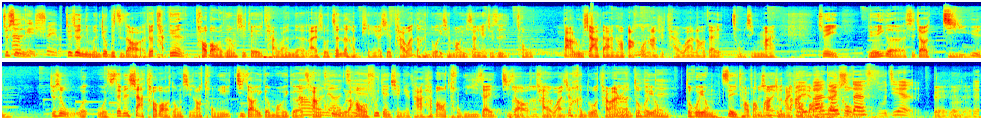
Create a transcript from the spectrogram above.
就是给税吧？就就你们就不知道了，就台因为淘宝的东西对于台湾的来说真的很便宜，而且台湾的很多以前贸易商也就是从大陆下单，然后把货拿去台湾，然后再重新卖，所以有一个是叫集运。就是我我这边下淘宝的东西，然后统一寄到一个某一个仓库，然后我付点钱给他，他帮我统一再寄到台湾。嗯嗯像很多台湾哦人都会用、对对对都会用这一套方法去买淘宝一般。都是在福建，对对对，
